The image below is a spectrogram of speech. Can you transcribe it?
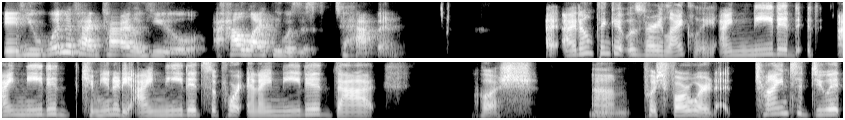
if you wouldn't have had Kylo U how likely was this to happen? I, I don't think it was very likely. I needed I needed community. I needed support and I needed that push. Mm-hmm. Um, push forward. Trying to do it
